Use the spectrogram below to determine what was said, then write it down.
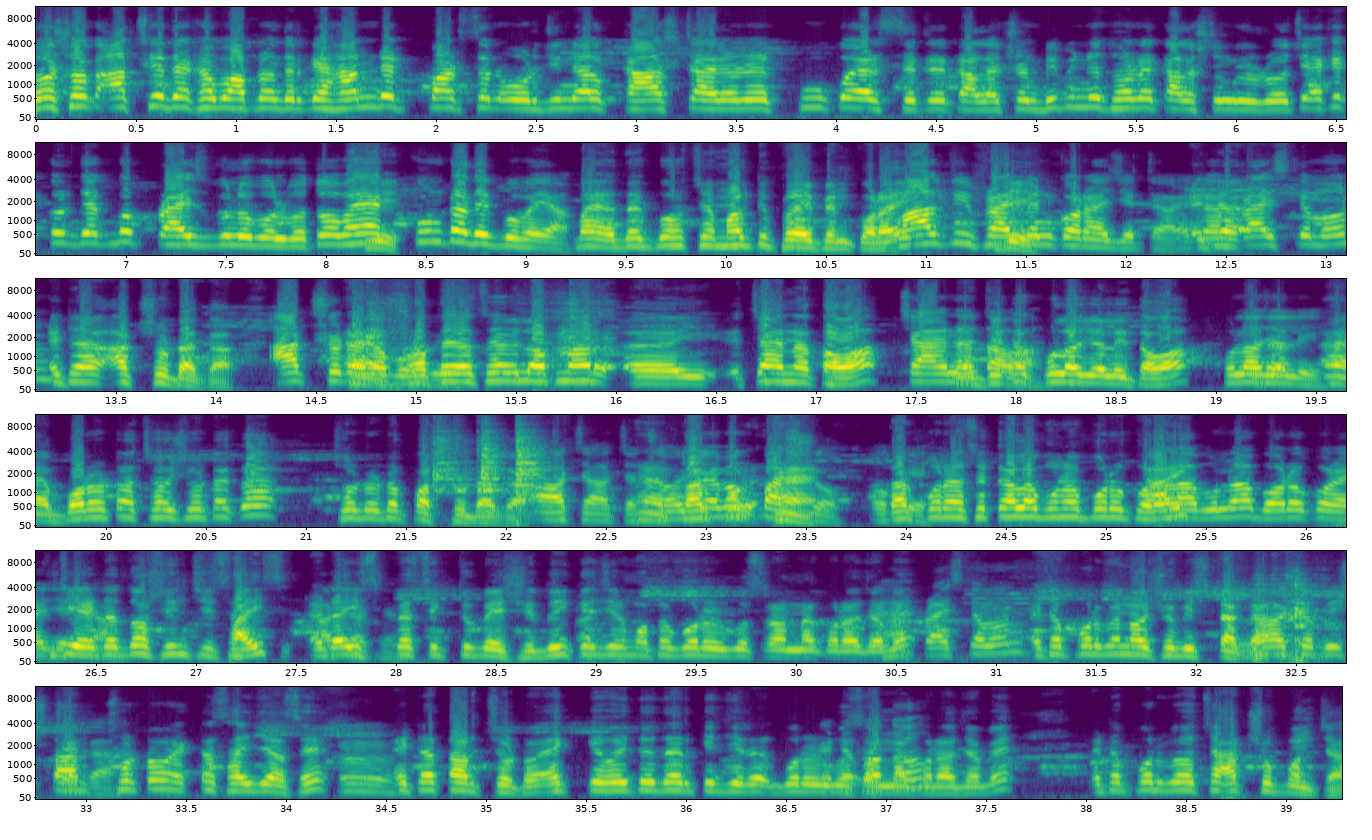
দর্শক আজকে দেখাবো আপনাদেরকে হান্ড্রেড পার্সেন্ট অরিজিনাল কাস্ট আয়রনের কুকওয়্যার সেটের কালেকশন বিভিন্ন ধরনের কালেকশনগুলো রয়েছে। এক এক করে দেখব প্রাইসগুলো বলব। তো ভাইয়া কোনটা দেখব ভাইয়া? ভাইয়া দেখব হচ্ছে মাল্টি ফ্রাই প্যান করাই মাল্টি ফ্রাই প্যান করায় যেটা। এটা প্রাইস কেমন? এটা আটশো টাকা। আটশো টাকা হ্যাঁ, সাথে আছে হলো আপনার চায়না তাওয়া। চায়না যেটা তাওয়া। খোলা জালি তাওয়া। খোলা জালি। হ্যাঁ বড়টা ছয়শো টাকা ছোটটা পাঁচশো টাকা। আচ্ছা আচ্ছা হ্যাঁ, 600 এবং 500 তারপরে আছে কালাবোনা বড় করাই কালাবুনা বড় করাই জি এটা দশ ইঞ্চি সাইজ এটা আচ্ছা, আচ্ছা। স্পেস একটু বেশি। দুই কেজির মতো গরুর গোস রান্না করা যাবে। প্রাইস কেমন? এটা পড়বে নয়শো বিশ টাকা। 920 তার টাকা। ছোট একটা সাইজ আছে। এটা তার ছোট। এক কে হইতে দেড় কেজির গরুর এটা গোস রান্না করা যাবে। এটা পড়বে হচ্ছে 850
